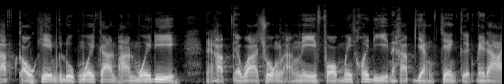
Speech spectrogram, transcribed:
ครับ เก่าเกมกระดูกมวยการผ่านมวยดีนะครับ แต่ว่าช่วงหลังนี่ฟอร์มไม่ค่อยดีนะครับ ยังแจ้งเกิดไม่ได้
